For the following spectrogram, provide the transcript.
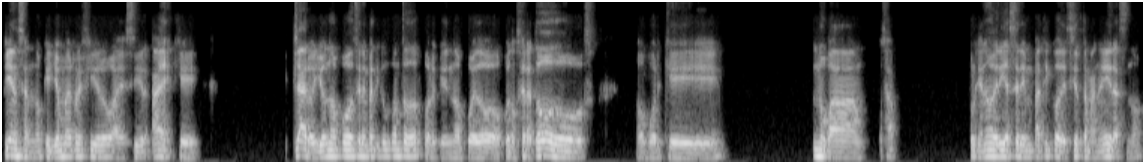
piensan, ¿no? Que yo me refiero a decir, ah, es que, claro, yo no puedo ser empático con todos porque no puedo conocer a todos o porque no va, o sea, porque no debería ser empático de ciertas maneras, ¿no?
